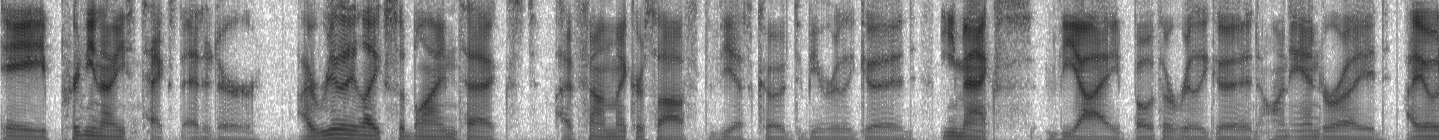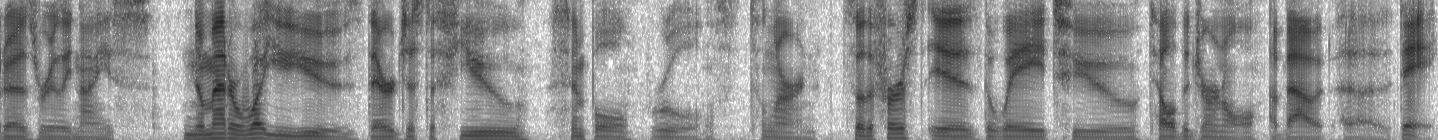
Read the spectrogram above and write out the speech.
a pretty nice text editor I really like Sublime Text. I've found Microsoft VS Code to be really good. Emacs VI both are really good. On Android, Jota is really nice. No matter what you use, there are just a few simple rules to learn. So the first is the way to tell the journal about a day.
